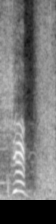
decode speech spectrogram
ship!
